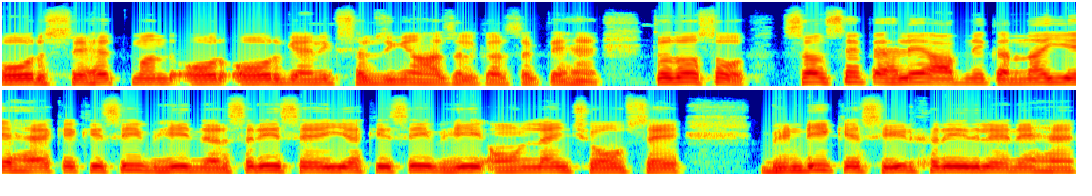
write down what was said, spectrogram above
और सेहतमंद और ऑर्गेनिक सब्ज़ियाँ हासिल कर सकते हैं। तो दोस्तों, सबसे पहले आपने करना ये है कि किसी भी नर्सरी से या किसी भी ऑनलाइन शॉप से भिंडी के सीड खरीद लेने हैं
